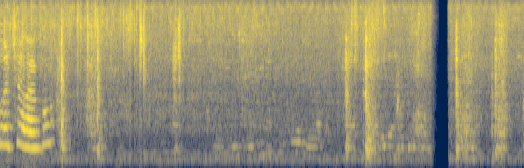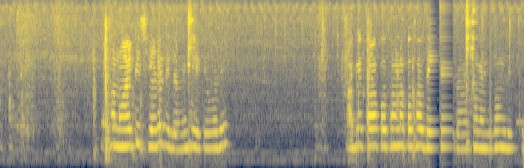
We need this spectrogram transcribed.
করছ কাকু এখন নয়টি ছেড়ে দিলে নাকি একেবারে? আগে তাও কোথাও না কোথাও দেখতে পেতাম, এখন একদম দেখতে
